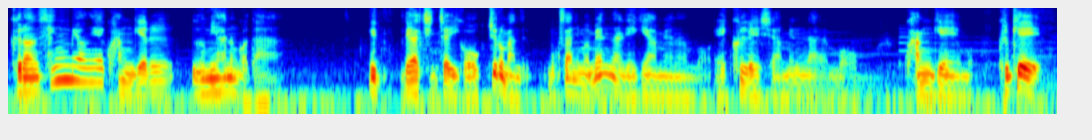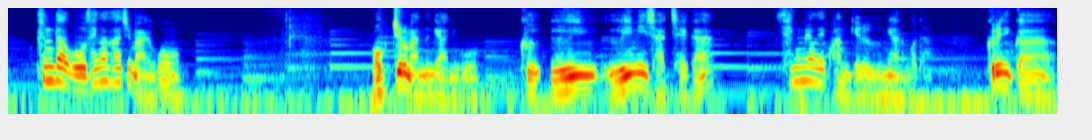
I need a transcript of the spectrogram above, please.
그런 생명의 관계를 의미하는 거다. 이- 내가 진짜 이거 억지로 만들, 목사님은 맨날 얘기하면은 뭐 에클레시아 맨날 뭐 관계 뭐 그렇게 푼다고 생각하지 말고 억지로 만든 게 아니고 그 의, 의미 자체가 생명의 관계를 의미하는 거다. 그러니까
